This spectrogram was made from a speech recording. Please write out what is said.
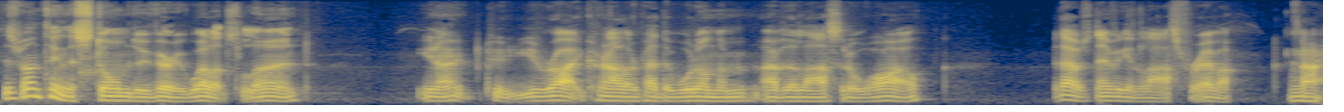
There's one thing the Storm do very well, it's learn. You know, you're right, Cronulla have had the wood on them over the last little while, but that was never going to last forever. no,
